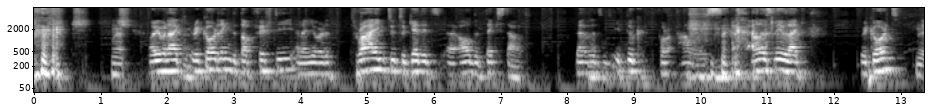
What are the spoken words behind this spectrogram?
Yeah. or you were like recording the top fifty, and then you were trying to to get it uh, all the text out. That was it took for hours. Honestly, like record. Yeah.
